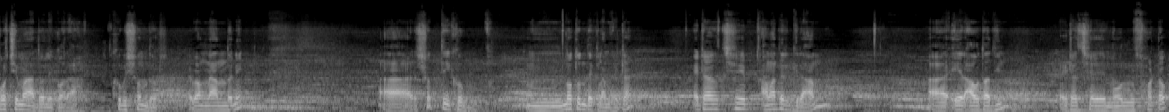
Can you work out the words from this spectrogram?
পশ্চিমা আদলে করা, খুবই সুন্দর এবং নান্দনিক, আর সত্যি খুব নতুন দেখলাম এটা এটা হচ্ছে আমাদের গ্রাম এর আওতাধীন, এটা হচ্ছে মূল ফটক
